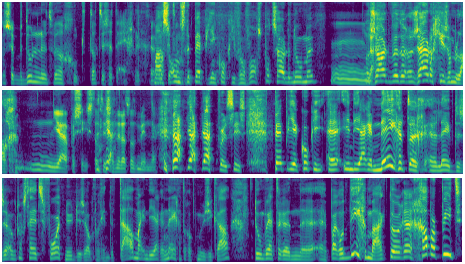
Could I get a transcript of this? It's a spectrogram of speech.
ze bedoelen het wel goed. Dat is het eigenlijk. Maar als ze ons de Peppi en Kokkie van Volkspot zouden noemen, Mm, Dan zouden we er zuinigjes om lachen. Mm, Ja, precies. Dat is Ja. inderdaad wat minder. Ja, ja, ja, precies. Peppy en Kokkie, eh, in de jaren negentig eh, leefden ze ook nog steeds voort. Nu dus ook nog in de taal, maar in de jaren negentig ook muzikaal. Toen werd er een eh, parodie gemaakt door eh, Gabber Piet.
